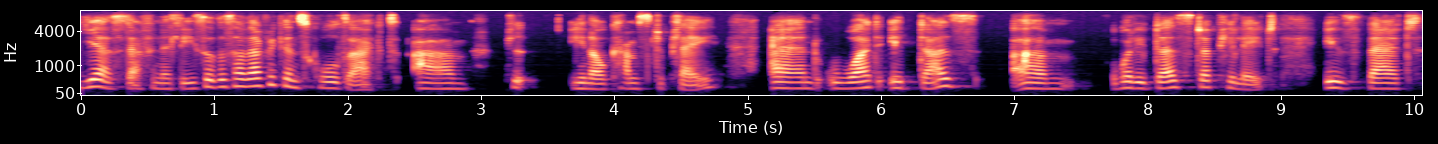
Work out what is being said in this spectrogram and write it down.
Yes, definitely. So the South African Schools Act, um, pl- you know, comes to play, and what it does, um, what it does stipulate is that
